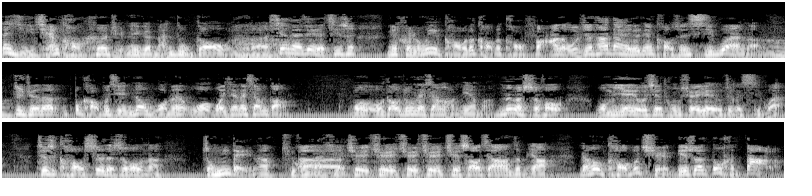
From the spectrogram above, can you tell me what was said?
但以前考科举那个难度高，我觉得。现在这个其实你很容易考的考的考乏了，我觉得他大概有点考成习惯了，就觉得不考不行。你知道我们我我以前在香港。我我高中在香港念嘛，那个时候我们也有一些同学也有这个习惯，就是考试的时候呢，总得呢去呃去去去去去烧香怎么样？然后考不取，别说都很大了。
